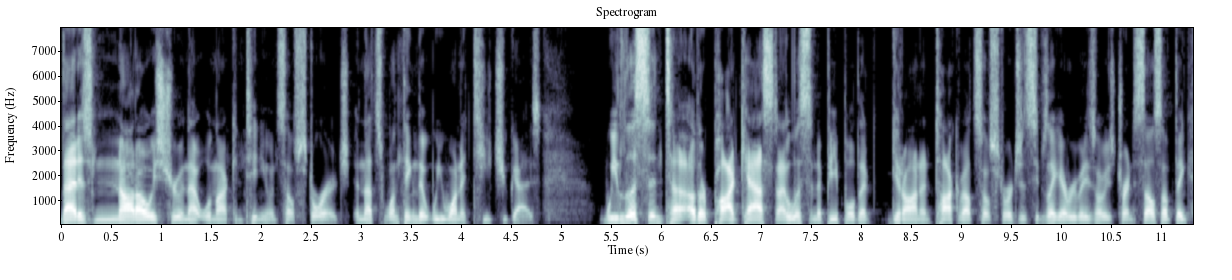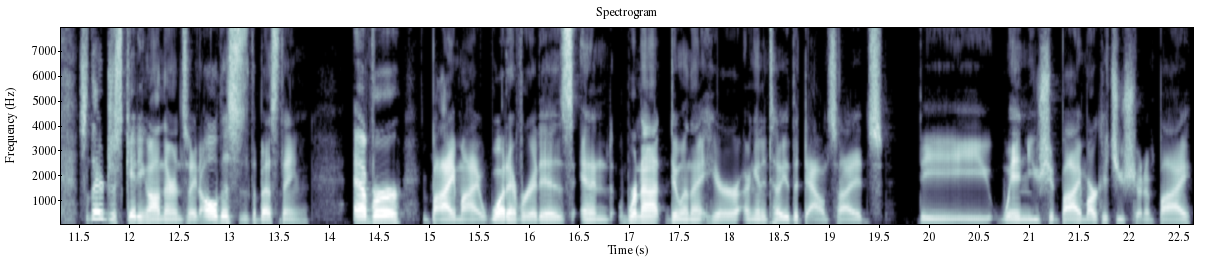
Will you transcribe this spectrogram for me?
that is not always true and that will not continue in self storage. And that's one thing that we want to teach you guys. We listen to other podcasts and I listen to people that get on and talk about self storage. It seems like everybody's always trying to sell something. So they're just getting on there and saying, oh, this is the best thing ever. Buy my whatever it is. And we're not doing that here. I'm going to tell you the downsides, the when you should buy, markets you shouldn't buy.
